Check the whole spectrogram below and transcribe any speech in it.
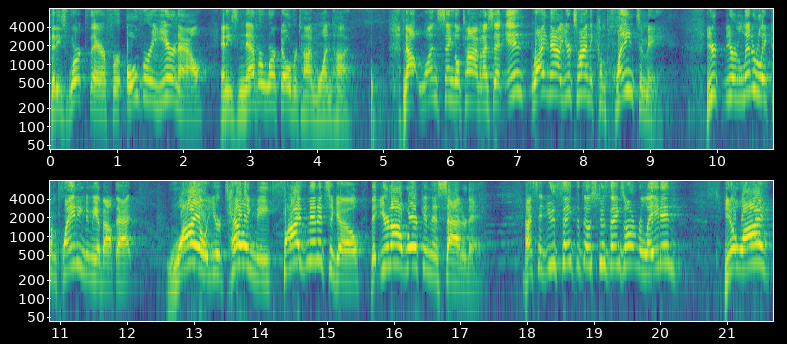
that he's worked there for over a year now and he's never worked overtime one time. Not one single time. And I said, in, right now, you're trying to complain to me. You're, you're literally complaining to me about that while you're telling me five minutes ago that you're not working this Saturday. I said, You think that those two things aren't related? You know why?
